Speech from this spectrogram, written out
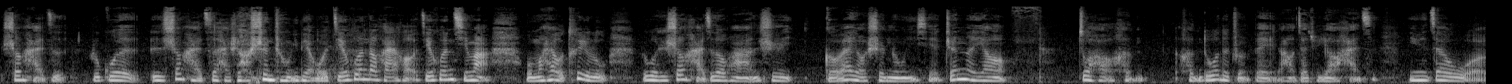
生孩子，如果生孩子还是要 慎重一点。我结婚倒还好，结婚起码我们还有退路，如果是生孩子的话，是格外要慎重一些，真的要。做好很很多的准备，然后再去要孩子。因为在我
